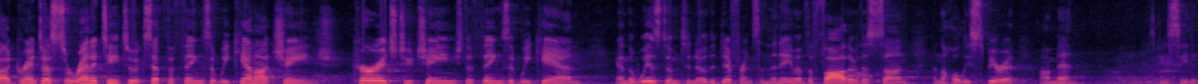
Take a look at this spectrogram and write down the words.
God, grant us serenity to accept the things that we cannot change, courage to change the things that we can, and the wisdom to know the difference. In the name of the Father, the Son, and the Holy Spirit, amen. Let's be seated.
